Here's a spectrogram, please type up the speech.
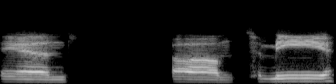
and um, to me,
